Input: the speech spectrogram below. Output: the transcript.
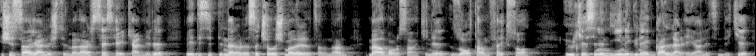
İşitsel yerleştirmeler, ses heykelleri ve disiplinler arası çalışmalarıyla tanınan Melbourne sakini Zoltan Fekso, ülkesinin Yeni Güney Galler eyaletindeki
